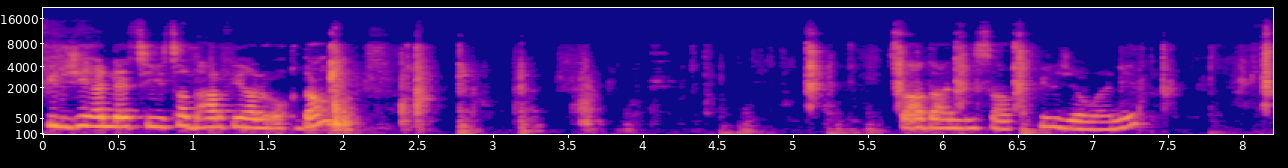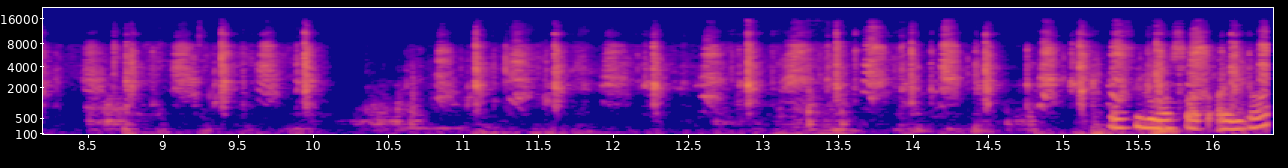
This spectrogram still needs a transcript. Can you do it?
في الجهة التي تظهر فيها العقدة. سأضع اللصاق في الجوانب. وفي الوسط أيضا.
